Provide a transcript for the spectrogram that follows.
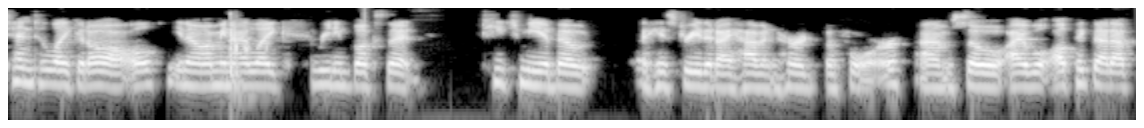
tend to like it all. You know I mean I like reading books that teach me about a history that I haven't heard before. Um, so I will, I'll pick that up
